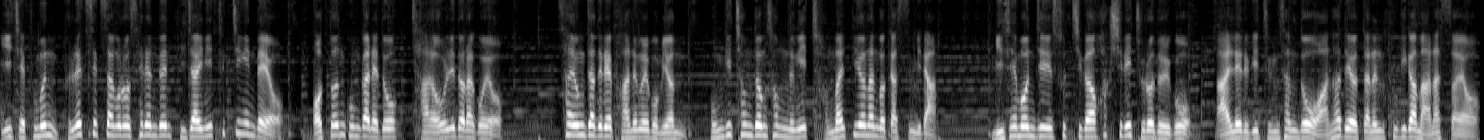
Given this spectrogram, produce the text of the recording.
이 제품은 블랙 색상으로 세련된 디자인이 특징인데요. 어떤 공간에도 잘 어울리더라고요. 사용자들의 반응을 보면 공기청정 성능이 정말 뛰어난 것 같습니다. 미세먼지 수치가 확실히 줄어들고 알레르기 증상도 완화되었다는 후기가 많았어요.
